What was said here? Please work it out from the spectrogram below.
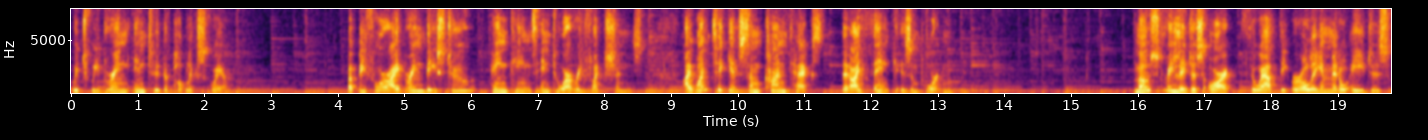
which we bring into the public square. But before I bring these two paintings into our reflections, I want to give some context that I think is important. Most religious art throughout the early and Middle Ages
